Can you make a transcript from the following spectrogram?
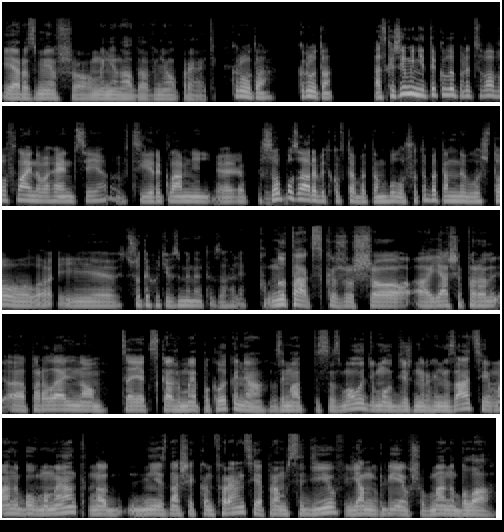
і я розумів, що мені треба в нього пригати. Круто, круто. А скажи мені, ти коли працював в офлайн в агенції, в цій рекламній, е, що по заробітку в тебе там було? Що тебе там не влаштовувало, і що ти хотів змінити взагалі? Ну так, скажу, що е, я ще параль- е, паралельно, це як скажемо, моє покликання займатися з молоддю, молодіжній організації. У мене був момент на одній з наших конференцій, я прям сидів, я мріяв, щоб в мене була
